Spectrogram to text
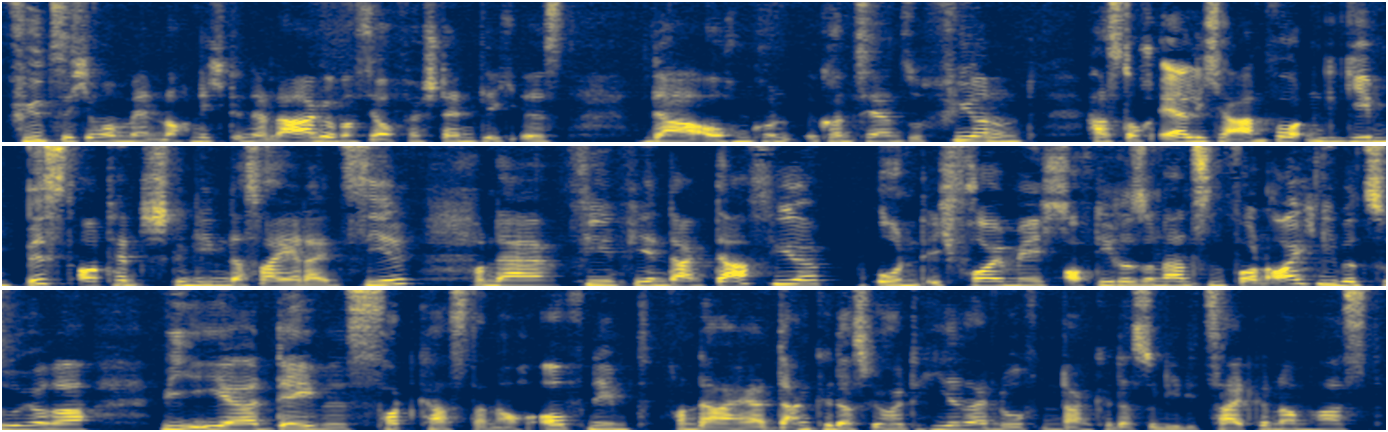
fühlt sich im Moment noch nicht in der Lage, was ja auch verständlich ist, da auch einen Konzern zu führen und hast auch ehrliche Antworten gegeben, bist authentisch geblieben, das war ja dein Ziel. Von daher vielen, vielen Dank dafür und ich freue mich auf die Resonanzen von euch, liebe Zuhörer, wie ihr Davis Podcast dann auch aufnehmt. Von daher danke, dass wir heute hier sein durften. Danke, dass du dir die Zeit genommen hast.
